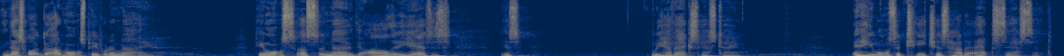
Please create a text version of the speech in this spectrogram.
And that's what God wants people to know. He wants us to know that all that He has is, is we have access to. And He wants to teach us how to access it.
